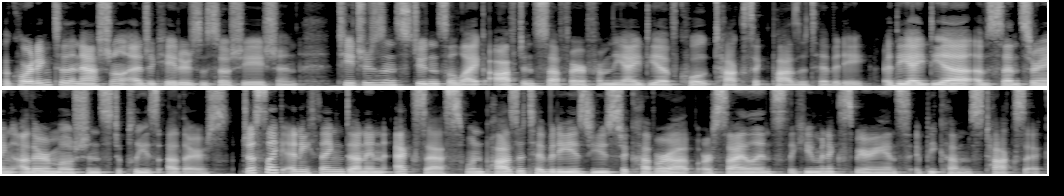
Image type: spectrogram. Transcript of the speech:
According to the National Educators Association, Teachers and students alike often suffer from the idea of, quote, toxic positivity, or the idea of censoring other emotions to please others. Just like anything done in excess, when positivity is used to cover up or silence the human experience, it becomes toxic.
